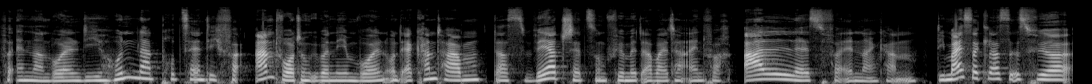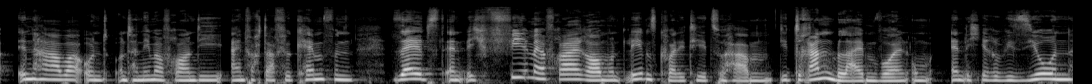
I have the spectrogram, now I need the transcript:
verändern wollen, die hundertprozentig Verantwortung übernehmen wollen und erkannt haben, dass Wertschätzung für Mitarbeiter einfach alles verändern kann. Die Meisterklasse ist für Inhaber und Unternehmerfrauen, die einfach dafür kämpfen, selbst endlich viel mehr Freiraum und Lebensqualität zu haben, die dranbleiben wollen, um endlich ihre Vision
